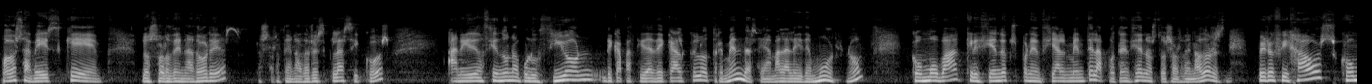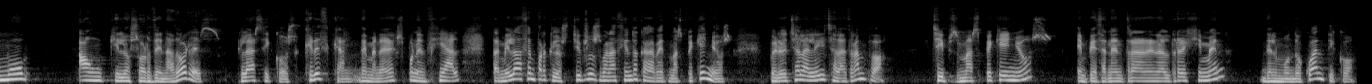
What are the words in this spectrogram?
¿O sabéis que los ordenadores, los ordenadores clásicos, han ido haciendo una evolución de capacidad de cálculo tremenda, se llama la ley de Moore, ¿no? Cómo va creciendo exponencialmente la potencia de nuestros ordenadores. Pero fijaos cómo aunque los ordenadores clásicos crezcan de manera exponencial, también lo hacen porque los chips los van haciendo cada vez más pequeños. Pero echa la ley, echa la trampa. Chips más pequeños empiezan a entrar en el régimen del mundo cuántico.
